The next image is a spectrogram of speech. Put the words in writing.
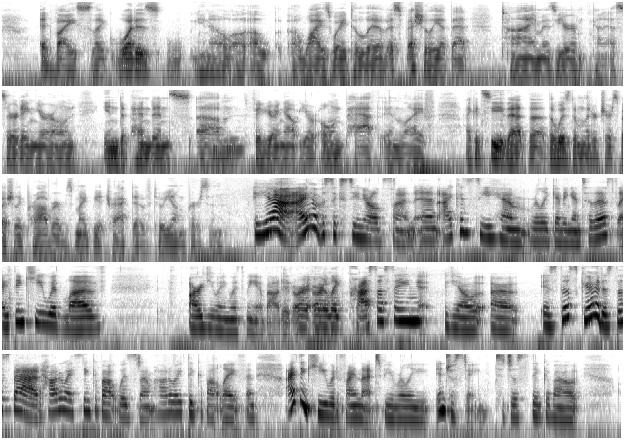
advice like what is you know a, a, a wise way to live especially at that time as you're kind of asserting your own independence, um, mm-hmm. figuring out your own path in life. I could see that the, the wisdom literature, especially Proverbs, might be attractive to a young person. Yeah, I have a 16 year old son, and I could see him really getting into this. I think he would love arguing with me about it or, yeah. or like processing, you know, uh, is this good? Is this bad? How do I think about wisdom? How do I think about life? And I think he would find that to be really interesting to just think about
